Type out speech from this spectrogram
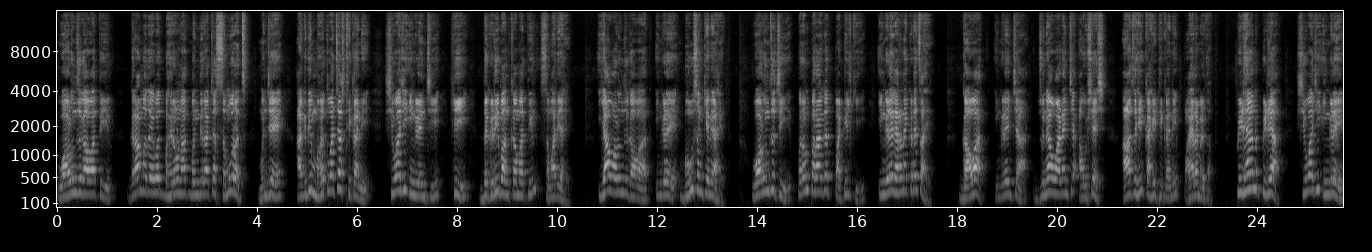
वाळुंज गावातील ग्रामदैवत भैरवनाथ मंदिराच्या समोरच म्हणजे अगदी महत्वाच्याच ठिकाणी शिवाजी इंगळेंची ही दगडी बांधकामातील समाधी आहे. या वाळुंज गावात इंगळे बहुसंख्येने आहेत. वाळुंजची परंपरागत पाटीलकी इंगळे घराण्याकडेच आहे. गावात इंगळेंच्या जुन्या वाड्यांचे अवशेष आजही काही ठिकाणी पाहायला मिळतात. पिढ्यानपिढ्या शिवाजी इंगळे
